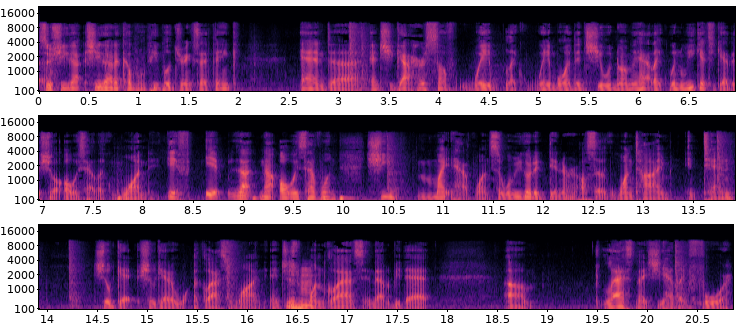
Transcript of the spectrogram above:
So she got, she got a couple of people drinks, I think, and uh, and she got herself way like way more than she would normally have. Like when we get together, she'll always have like one. If it not not always have one, she might have one. So when we go to dinner, I'll say like one time in ten, she'll get she'll get a, a glass of wine and just one glass, and that'll be that. Um, last night she had like four.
